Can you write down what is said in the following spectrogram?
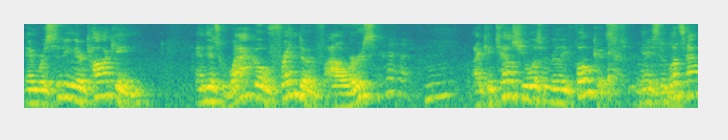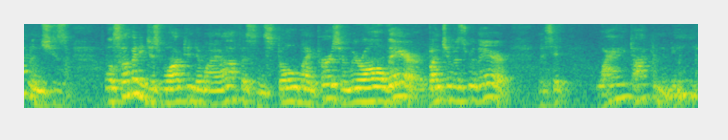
And we're sitting there talking, and this wacko friend of ours, I could tell she wasn't really focused. And I said, what's happening? She says, well, somebody just walked into my office and stole my purse, and we were all there. A bunch of us were there. And I said, why are you talking to me?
